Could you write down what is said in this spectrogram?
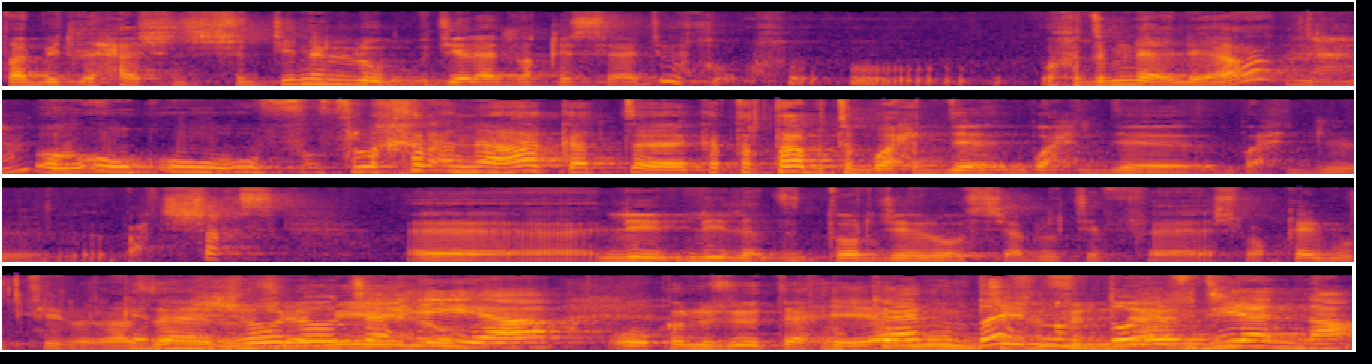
طبيعة الحال شدينا اللب ديال هذه القصة هذه وخ- وخ- وخدمنا عليها. نعم. وفي الأخر أنها كت- كترتبط بواحد بواحد بواحد بواحد الشخص. آه، الدور ديالو سي عبد اللطيف شوقي الممثل الغزال كنوجهوا له والجميل تحية. و- وكنوجهوا تحية. وكان ضيف من الضيوف. ديالنا.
